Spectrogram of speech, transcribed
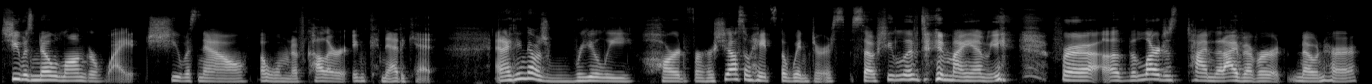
she was no longer white. She was now a woman of color in Connecticut. And I think that was really hard for her. She also hates the winters. So she lived in Miami for uh, the largest time that I've ever known her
